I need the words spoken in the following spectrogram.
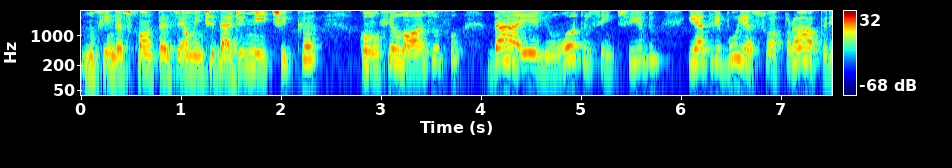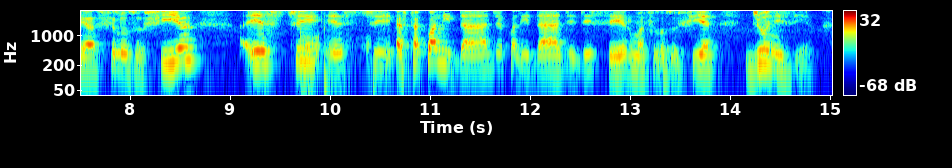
no fim das contas é uma entidade mítica, como filósofo, dá a ele um outro sentido e atribui à sua própria filosofia este, este, esta qualidade, a qualidade de ser uma filosofia dionisíaca.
